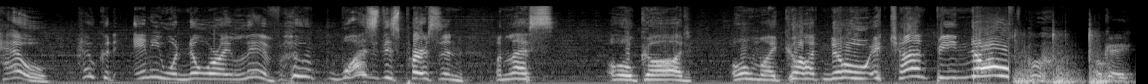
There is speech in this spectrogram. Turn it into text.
how? How could anyone know where I live? Who was this person? Unless. Oh god. Oh my god, no! It can't be! No! okay.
